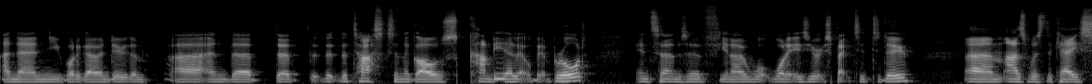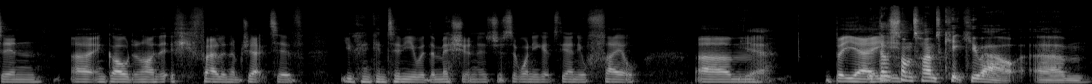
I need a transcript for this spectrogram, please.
and then you've got to go and do them. Uh, and the, the the the tasks and the goals can be a little bit broad in terms of you know what what it is you're expected to do. Um, as was the case in uh, in GoldenEye, that if you fail an objective, you can continue with the mission. It's just that when you get to the end, you'll fail. Um, Yeah, But yeah, it does it- sometimes kick you out. Um,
